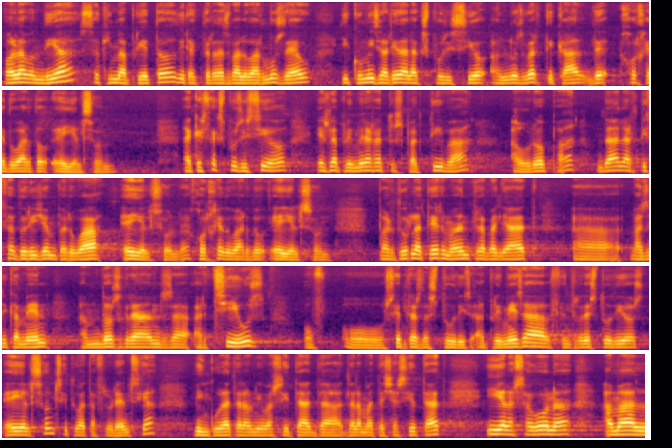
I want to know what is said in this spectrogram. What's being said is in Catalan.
Hola, bon dia. Soc Ima Prieto, directora d'Esvaluar Museu i comissària de l'exposició El nus vertical de Jorge Eduardo Eyelson. Aquesta exposició és la primera retrospectiva a Europa de l'artista d'origen peruà Eyelson, eh? Jorge Eduardo Eyelson. Per dur-la a terme hem treballat eh, bàsicament amb dos grans eh, arxius, o, o centres d'estudis. El primer és el Centre d'Estudios Eielson, situat a Florència, vinculat a la Universitat de, de la mateixa ciutat, i a la segona amb, el,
